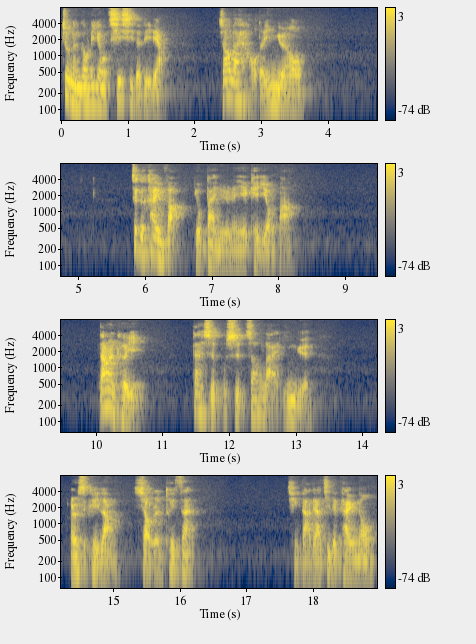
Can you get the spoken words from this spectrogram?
就能够利用七夕的力量，招来好的姻缘哦。这个开运法有伴侣的人也可以用吗？当然可以，但是不是招来姻缘，而是可以让小人退散。请大家记得开运哦。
